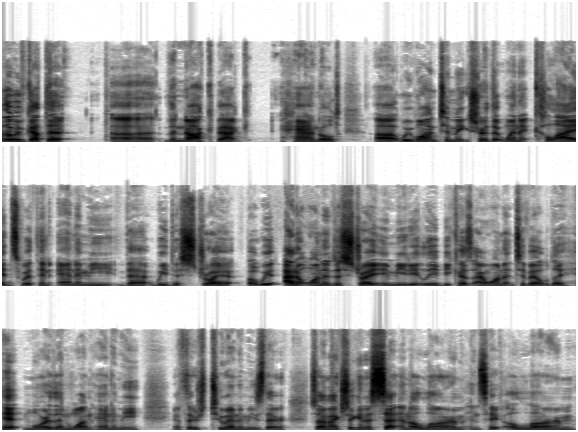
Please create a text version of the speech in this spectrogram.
that we've got the uh, the knockback handled, uh, we want to make sure that when it collides with an enemy that we destroy it. But we I don't want to destroy it immediately because I want it to be able to hit more than one enemy if there's two enemies there. So I'm actually going to set an alarm and say alarm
